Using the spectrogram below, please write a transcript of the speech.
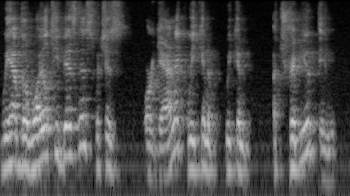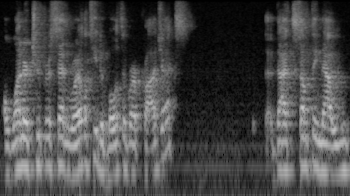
We have the royalty business, which is organic. We can we can attribute a, a one or two percent royalty to both of our projects. That's something that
